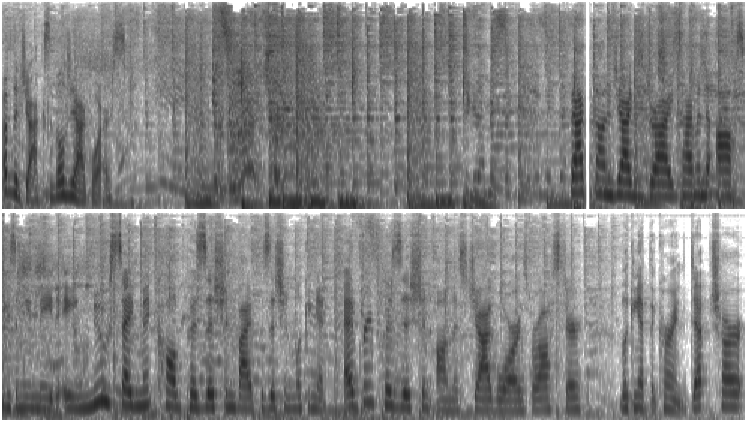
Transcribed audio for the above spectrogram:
of the Jacksonville Jaguars. Back on Jags Drive Time in the offseason, we made a new segment called Position by Position, looking at every position on this Jaguars roster, looking at the current depth chart,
